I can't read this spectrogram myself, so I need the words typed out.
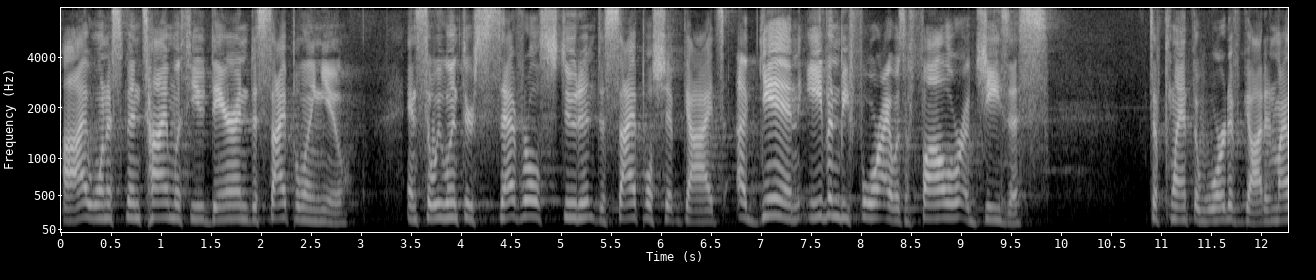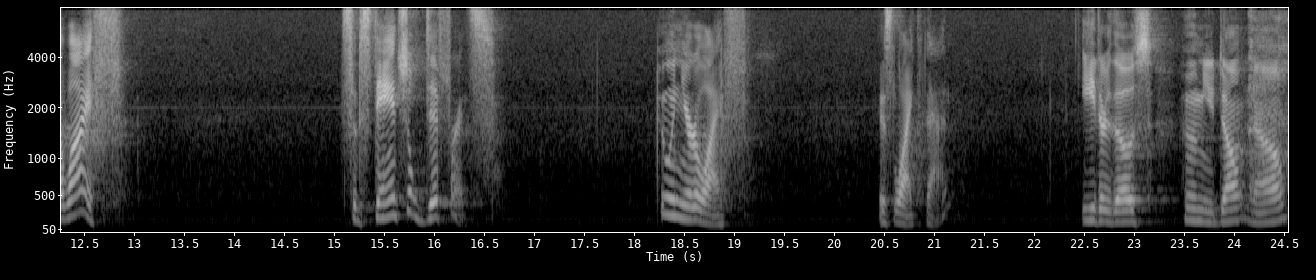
I want to spend time with you, Darrin, discipling you. And so we went through several student discipleship guides, again, even before I was a follower of Jesus, to plant the Word of God in my life substantial difference. Who in your life is like that? Either those whom you don't know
